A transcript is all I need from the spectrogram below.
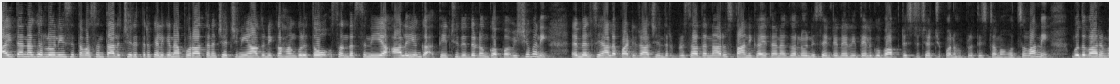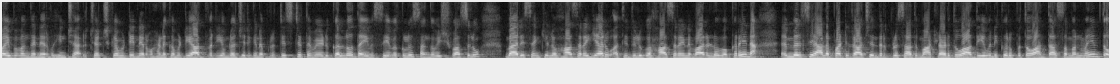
ఐతానగర్లోని శతవసంతాల చరిత్ర కలిగిన పురాతన చర్చిని ఆధునిక హంగులతో సందర్శనీయ ఆలయంగా తీర్చిదిద్దడం గొప్ప విషయమని ఎమ్మెల్సీ ఆలపాటి రాజేంద్ర ప్రసాద్ అన్నారు. స్థానిక ఐతానగర్లోని సెంటినరీ తెలుగు బాప్టిస్టు చర్చ్ పునఃప్రతిష్ఠ మహోత్సవాన్ని బుధవారం వైభవంగా నిర్వహించారు. చర్చ్ కమిటీ నిర్వహణ కమిటీ ఆధ్వర్యంలో జరిగిన ప్రతిష్ఠిత వేడుకల్లో దైవ సేవకులు సంఘ విశ్వాసులు భారీ సంఖ్యలో హాజరయ్యారు. అతిథులుగా హాజరైన వారిలో ఒకరైన ఎమ్మెల్సీ ఆలపాటి రాజేంద్ర ప్రసాద్ మాట్లాడుతూ ఆ దేవుని కృపతో అంతా సమన్వయంతో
